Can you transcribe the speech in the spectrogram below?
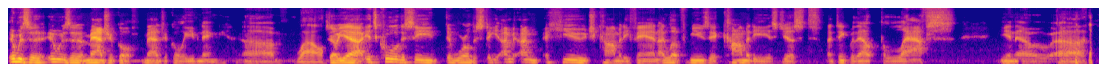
it was a it was a magical magical evening. Um Wow. so yeah it's cool to see the world of st- i'm i'm a huge comedy fan. I love music. Comedy is just i think without the laughs you know uh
